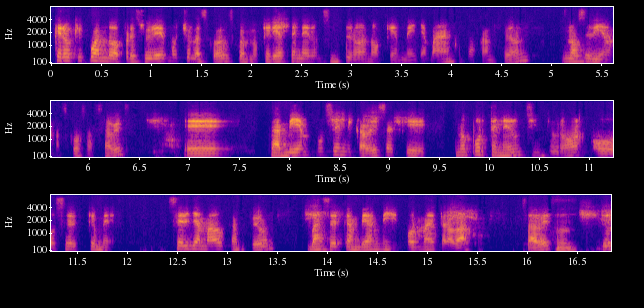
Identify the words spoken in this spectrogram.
Creo que cuando apresuré mucho las cosas, cuando quería tener un cinturón o que me llamaran como campeón, no se dieron las cosas, ¿sabes? Eh, también puse en mi cabeza que no por tener un cinturón o ser que me ser llamado campeón va a hacer cambiar mi forma de trabajo, ¿sabes? Mm. Yo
